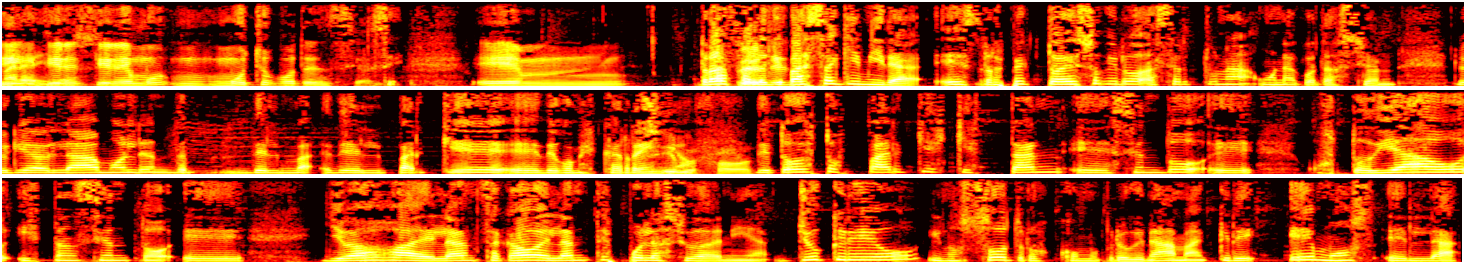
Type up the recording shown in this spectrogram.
maravilloso. tiene, tiene mu- mucho potencial. Sí. Em, Rafa, lo que pasa que, mira, es respecto a eso quiero hacerte una, una acotación. Lo que hablaba Molden de- del, del parque eh, de Gómez Carreño, Sí, por favor. de todos estos parques que están eh, siendo eh, custodiados y están siendo eh, llevados adelante, sacados adelante por la ciudadanía. Yo creo, y nosotros como programa, creemos en la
